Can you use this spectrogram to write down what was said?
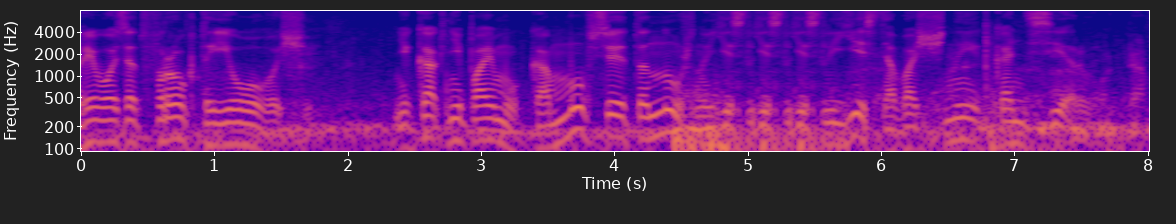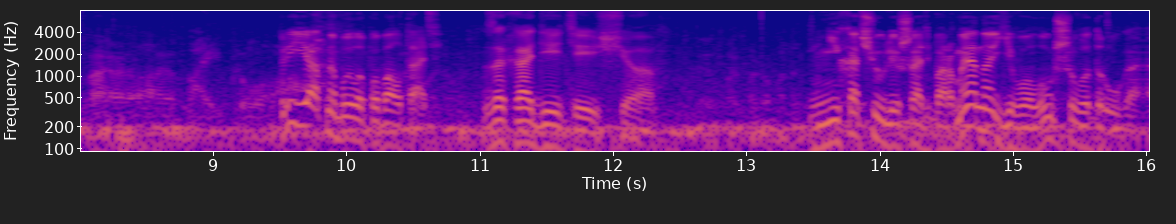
Привозят фрукты и овощи. Никак не пойму, кому все это нужно, если, если, если есть овощные консервы. Приятно было поболтать. Заходите еще. Не хочу лишать бармена его лучшего друга.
